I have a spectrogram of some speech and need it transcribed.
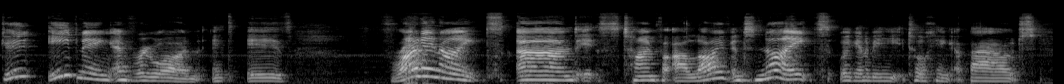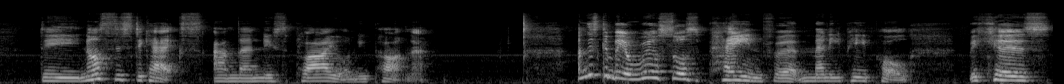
Good evening, everyone. It is Friday night and it's time for our live. And tonight we're going to be talking about the narcissistic ex and their new supply or new partner. And this can be a real source of pain for many people because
